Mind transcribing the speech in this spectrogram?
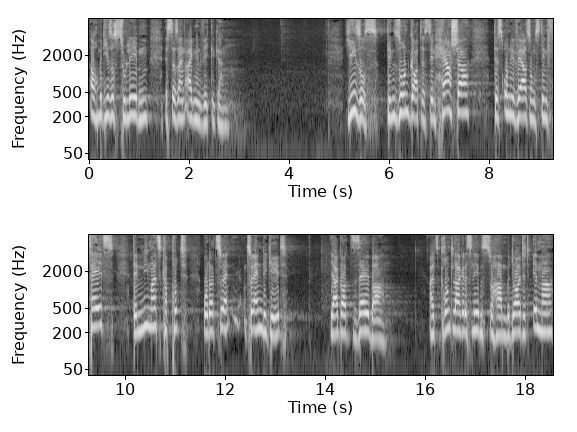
auch mit Jesus zu leben, ist er seinen eigenen Weg gegangen. Jesus, den Sohn Gottes, den Herrscher des Universums, den Fels, der niemals kaputt oder zu, Ende geht, ja Gott selber, als Grundlage des Lebens zu haben, bedeutet immer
